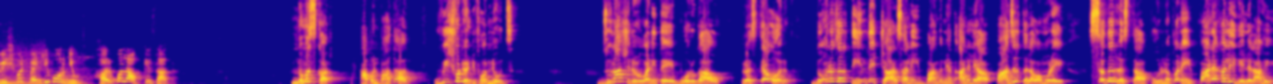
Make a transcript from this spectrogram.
विश्व 24 न्यूज हर पल आपके साथ. नमस्कार. आपण पाहतात विश्व ट्वेंटी फोर न्यूज. जुना शिरळवाडी ते बोरगाव रस्त्यावर दोन हजार तीन ते चार साली बांधण्यात आलेल्या पाझर तलावामुळे सदर रस्ता पूर्णपणे पाण्याखाली गेलेला आहे.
